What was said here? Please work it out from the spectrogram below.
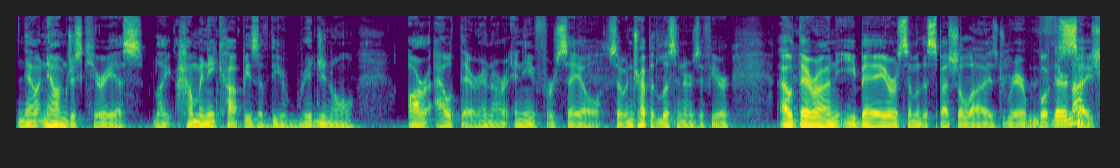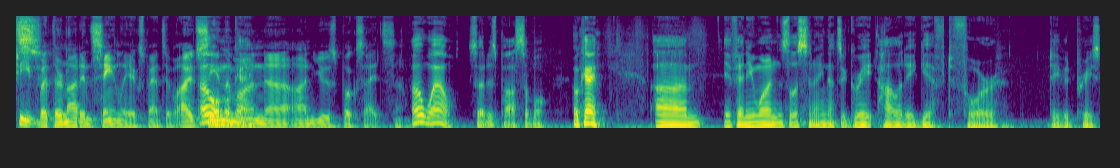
now, now I'm just curious, like how many copies of the original are out there, and are any for sale? So, intrepid listeners, if you're out there on eBay or some of the specialized rare book They're not cheap, but they're not insanely expensive. I've Oh, seen them okay. on uh, on used book sites. So. oh wow, so it is possible. Okay, um, if anyone's listening, that's a great holiday gift for David Priess.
